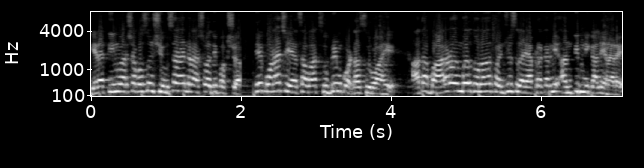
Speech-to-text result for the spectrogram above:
गेल्या तीन वर्षापासून शिवसेना आणि राष्ट्रवादी पक्ष हे कोणाचे याचा वाद सुप्रीम कोर्टात सुरू आहे. आता बारा नोव्हेंबर दोन हजार पंचवीस ला या प्रकरणी अंतिम निकाल येणार आहे.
